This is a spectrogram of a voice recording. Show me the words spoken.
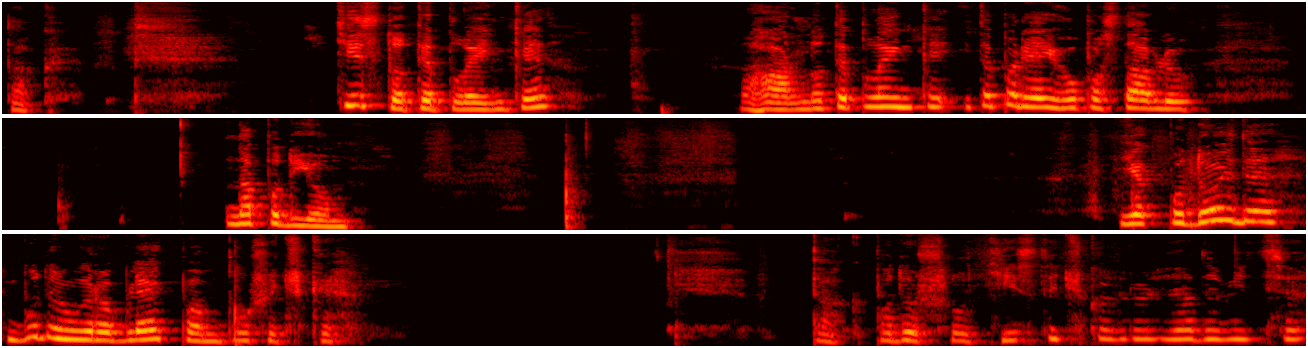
Так. Тісто тепленьке, гарно тепленьке. І тепер я його поставлю на подйом. Як подойде, будемо виробляти пампушечки. Так, подошло тістечко, друзі, дивіться.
